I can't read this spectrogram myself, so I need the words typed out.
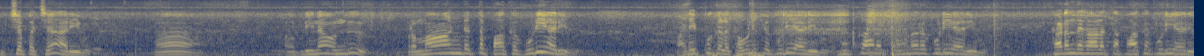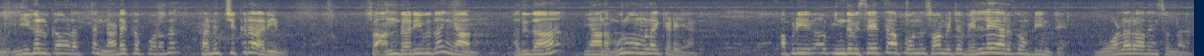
உச்சபட்ச அறிவு. ஆ. அப்படின்னா வந்து பிரம்மாண்டத்தை பார்க்கக்கூடிய அறிவு. படைப்புகளை கவனிக்கக்கூடிய அறிவு. முக்காலத்தை உணரக்கூடிய அறிவு. கடந்த காலத்தை பார்க்கக்கூடிய அறிவு. நிகழ்காலத்தை நடக்க போகிறத கணிச்சிக்கிற அறிவு. ஸோ அந்த அறிவு தான் ஞானம். அதுதான் ஞானம். உருவம்லாம் கிடையாது. அப்படி இந்த விஷயத்த அப்போ வந்து சுவாமிகிட்ட வெள்ளையாக இருக்கும் அப்படின்ட்டு. உளராதன்னு சொன்னார்.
